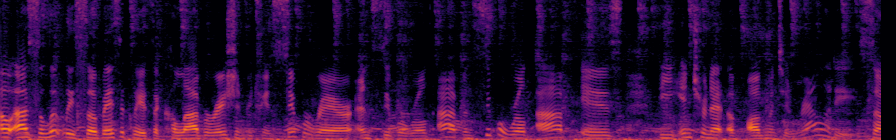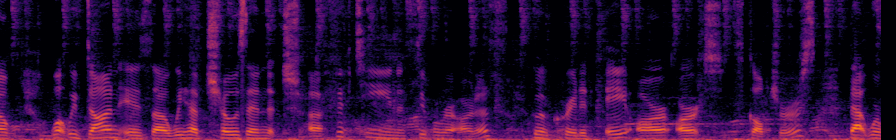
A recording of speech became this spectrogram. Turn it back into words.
Oh, absolutely. So basically, it's a collaboration between Super Rare and Super World App. And Super World App is the internet of augmented reality. So what we've done is uh, we have chosen uh, 15 Super Rare artists who have created AR art sculptures that were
